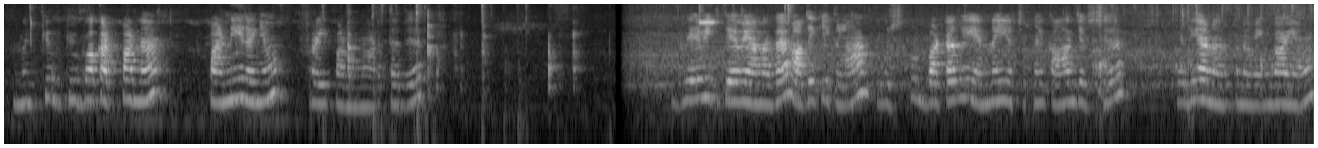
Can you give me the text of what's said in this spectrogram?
இந்த மாதிரி க்யூப் க்யூப்பாக கட் பண்ண பன்னீரையும் ஃப்ரை பண்ணணும் அடுத்தது. கிரேவிக்கு தேவையானதை வதக்கிக்கலாம். ஒரு ஸ்பூன் பட்டரு எண்ணெயும் வச்சுருக்கேன் காஞ்சிருச்சு. பொடியாக நறுக்கின வெங்காயம்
